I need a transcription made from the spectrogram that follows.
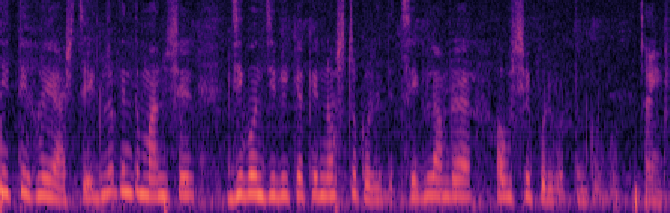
নীতি হয়ে আসছে। এগুলো কিন্তু মানুষের জীবন জীবিকাকে নষ্ট করে দিচ্ছে। এগুলো আমরা অবশ্যই পরিবর্তন করব। থ্যাংক ইউ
